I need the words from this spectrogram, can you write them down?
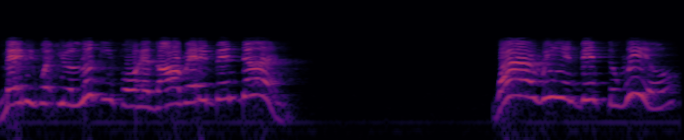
Maybe what you're looking for has already been done. Why reinvent the wheel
